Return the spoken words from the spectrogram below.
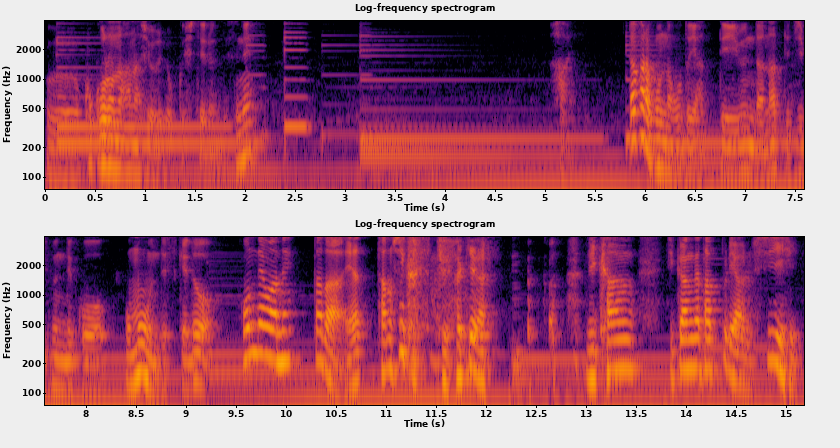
心の話をよくしてるんですね。はい。だからこんなことやっているんだなって自分でこう思うんですけど本音はねただや楽しいからやってるだけなんです。時間、時間がたっぷりあるし、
